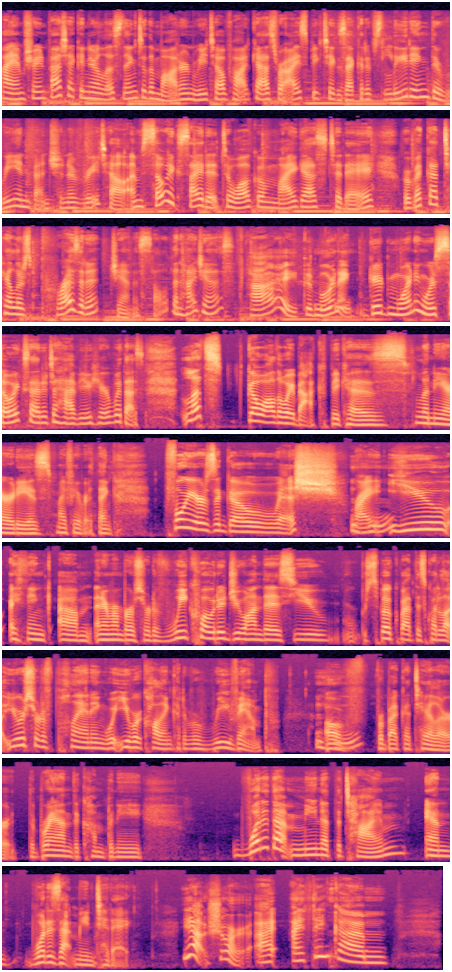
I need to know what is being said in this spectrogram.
Hi, I'm Shareen Pathak, and you're listening to the Modern Retail Podcast, where I speak to executives leading the reinvention of retail. I'm so excited to welcome my guest today, Rebecca Taylor's president, Janice Sullivan. Hi, Janice. Hi, good morning. Good morning. We're so excited to have you here with us. Let's go all the way back because linearity is my favorite thing four years ago ish, right? Mm-hmm. You, I think, um, and I remember sort of we quoted you on this. You spoke about this quite a lot. You were sort of planning what you were calling kind of a revamp mm-hmm. of Rebecca Taylor, the brand, the company. What did that mean at the time, and what does that mean today? Yeah, sure. I I think um,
